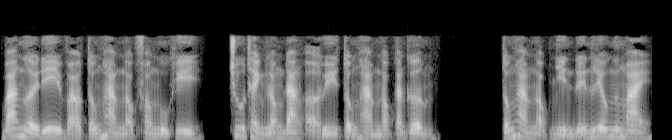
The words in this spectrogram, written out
Ba người đi vào Tống Hàm Ngọc phòng ngủ khi, Chu Thành Long đang ở uy Tống Hàm Ngọc ăn cơm. Tống Hàm Ngọc nhìn đến Liêu Ngưng Mai,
